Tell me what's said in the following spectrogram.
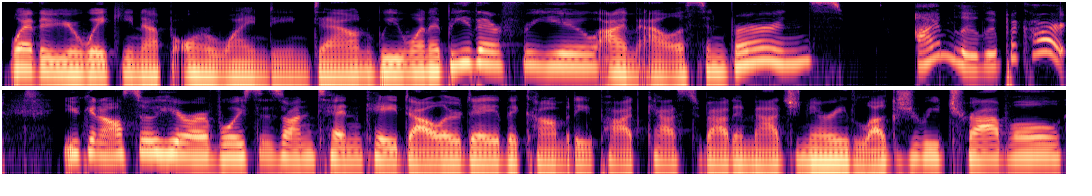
Whether you're waking up or winding down, we want to be there for you. I'm Allison Burns. I'm Lulu Picart. You can also hear our voices on 10K Dollar Day, the comedy podcast about imaginary luxury travel,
